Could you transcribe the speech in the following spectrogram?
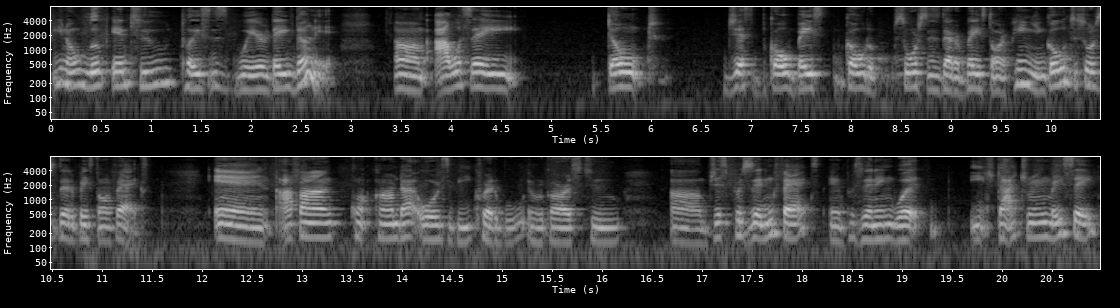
you know, look into places where they've done it um, I would say don't just go based go to sources that are based on opinion. Go to sources that are based on facts. And I find carm.org to be credible in regards to um, just presenting facts and presenting what each doctrine may say.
